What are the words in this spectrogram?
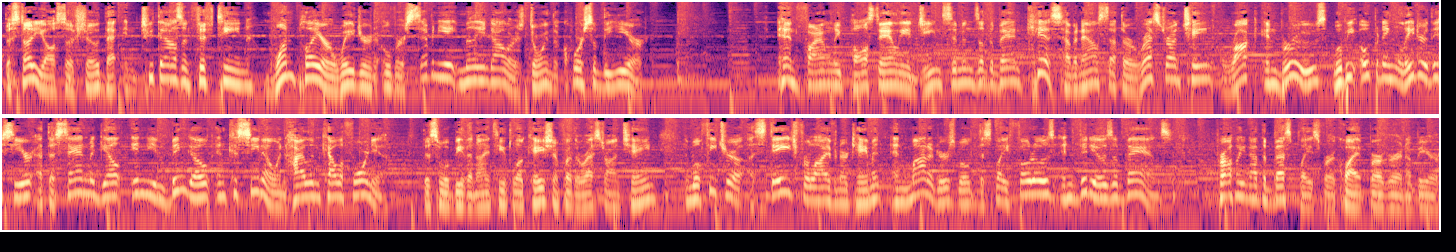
The study also showed that in 2015, one player wagered over $78 million during the course of the year. And finally, Paul Stanley and Gene Simmons of the band Kiss have announced that their restaurant chain Rock and Brews will be opening later this year at the San Manuel Indian Bingo and Casino in Highland, California. This will be the 19th location for the restaurant chain and will feature a stage for live entertainment and monitors will display photos and videos of bands. Probably not the best place for a quiet burger and a beer.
